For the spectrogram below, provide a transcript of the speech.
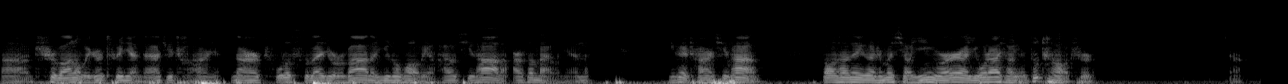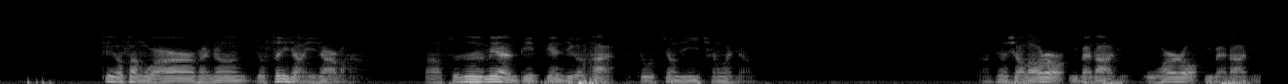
啊，吃完了我一直推荐大家去尝尝去。那儿除了四百九十八的鱼头泡饼，还有其他的二三百块钱的，你可以尝尝其他的，包括他那个什么小银鱼啊、油炸小鱼都挺好吃的啊。这个饭馆反正就分享一下吧，啊，随随便便点点几个菜就将近一千块钱了。啊，像小捞肉一百大几，五花肉一百大几，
